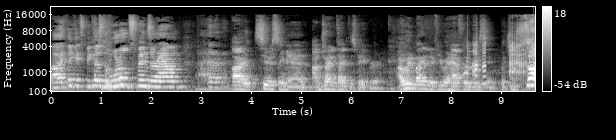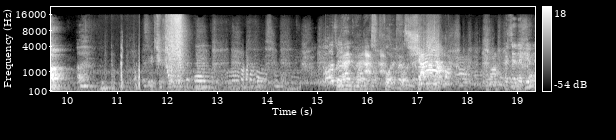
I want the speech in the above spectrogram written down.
Uh, I think it's because the world spins around. Uh, Alright, seriously, man. I'm trying to type this paper. I wouldn't mind it if you were halfway decent, but you suck! The man who asked for it was shut up! I said a hip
